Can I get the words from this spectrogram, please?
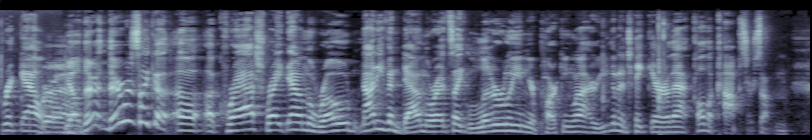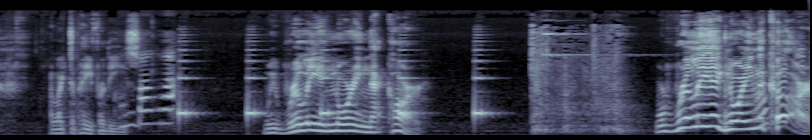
frick out. Bruh. Yo, there there was like a, a, a, crash right down the road. Not even down the road. It's like literally in your parking lot. Are you going to take care of that? Call the cops or something. I'd like to pay for these. We really ignoring that car. We're really ignoring the car.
